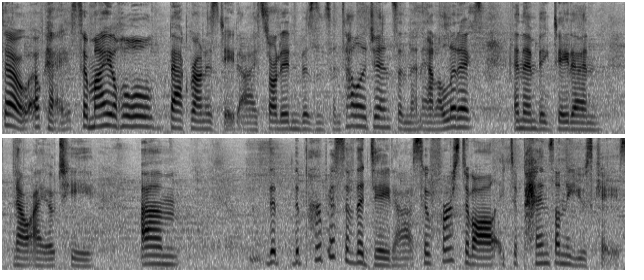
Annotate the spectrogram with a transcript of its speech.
So, okay, so my whole background is data. I started in business intelligence and then analytics and then big data and now IoT. Um, the, the purpose of the data, so first of all, it depends on the use case.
